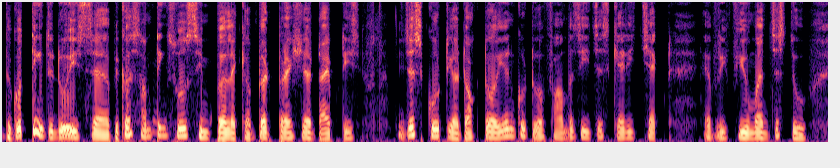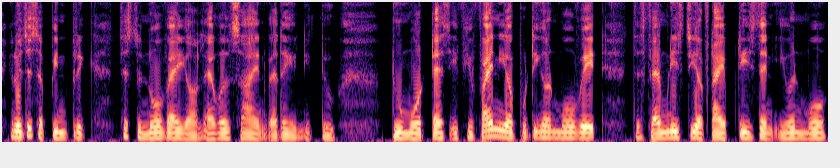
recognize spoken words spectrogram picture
the good thing to do is uh, because something so simple like your blood pressure, diabetes, you just go to your doctor or even go to a pharmacy, just get it checked every few months, just to you know, just a pinprick, just to know where your levels are and whether you need to do more tests. If you find you're putting on more weight, the family history of diabetes, then even more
